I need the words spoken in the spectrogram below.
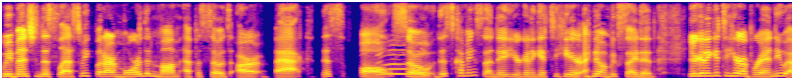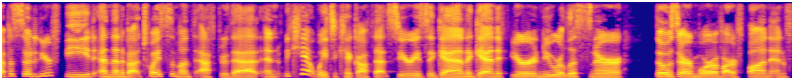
we mentioned this last week, but our More Than Mom episodes are back this fall. So this coming Sunday, you're going to get to hear, I know I'm excited. You're going to get to hear a brand new episode in your feed and then about twice a month after that. And we can't wait to kick off that series again. Again, if you're a newer listener, those are more of our fun and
